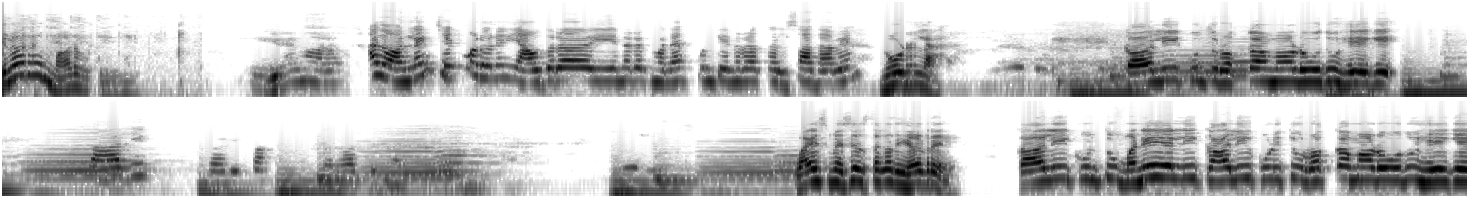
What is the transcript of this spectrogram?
ಏನಾರು ಒಂದ್ ಮಾಡ್ಬೇಕ್ರಿ ಏನ್ ಮಾಡ? ಅದ್ ಆನ್ಲೈನ್ ಚೆಕ್ ಮಾಡೋಣ ಯಾವ್ದಾರ ಏನಾರ ಮನ್ಯಾಗ ಕುಂತ ಏನಾರ ಕೆಲಸ ಅದಾವೇನ್? ನೋಡ್ರಲ್ಲ. ಖಾಲಿ ಕುಂತು ರೊಕ್ಕ ಮಾಡುವುದು ಹೇಗೆ? ಖಾಲಿ. ವಾಯ್ಸ್ ಮೆಸೇಜ್ ತೆಗೆದು ಹೇಳ್ರಿ. ಖಾಲಿ ಕುಂತು ಮನೆಯಲ್ಲಿ ಖಾಲಿ ಕುಳಿತು ರೊಕ್ಕ ಮಾಡುವುದು ಹೇಗೆ?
